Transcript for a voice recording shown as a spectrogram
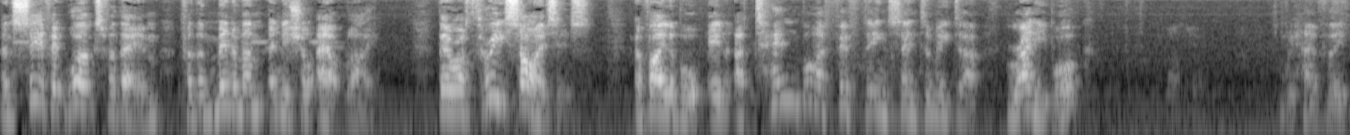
and see if it works for them for the minimum initial outlay. There are three sizes available in a 10 by 15 centimetre granny book. We have the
